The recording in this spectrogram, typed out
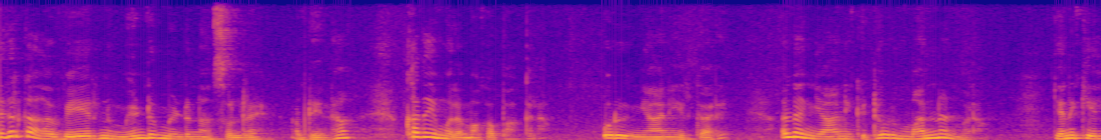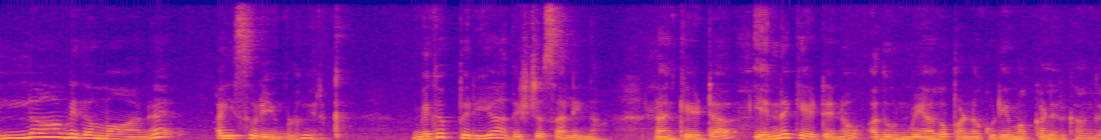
எதற்காக வேர்னு மீண்டும் மீண்டும் நான் சொல்கிறேன் அப்படின்னா கதை மூலமாக பார்க்கலாம். ஒரு ஞானி இருக்கார். அந்த ஞானிக்கிட்ட ஒரு மன்னன் வரான். எனக்கு எல்லா விதமான ஐஸ்வர்யங்களும் இருக்குது மிகப்பெரிய அதிர்ஷ்டசாலினா. நான் கேட்டால் என்ன கேட்டேனோ அது உண்மையாக பண்ணக்கூடிய மக்கள் இருக்காங்க.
